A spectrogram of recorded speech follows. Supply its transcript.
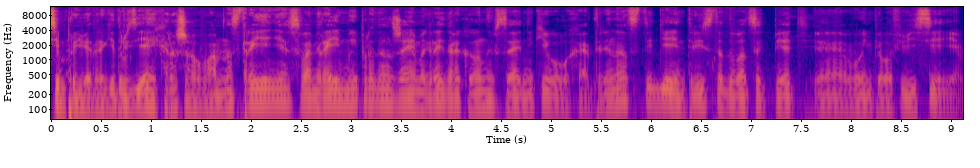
Всем привет, дорогие друзья, и хорошо вам настроение. С вами Рэй, мы продолжаем играть Драконы Всадники Улуха. 13 день, 325 э, вымпелов весенния.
